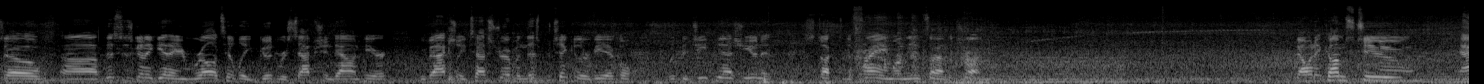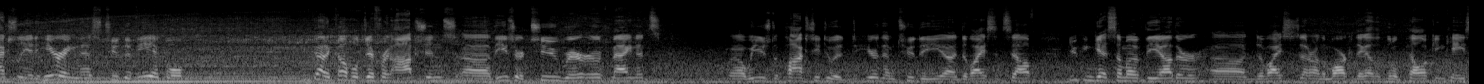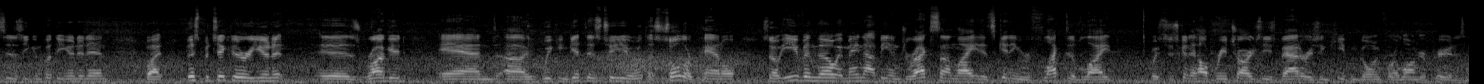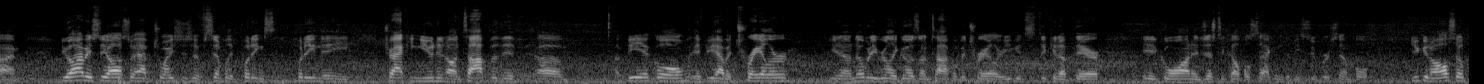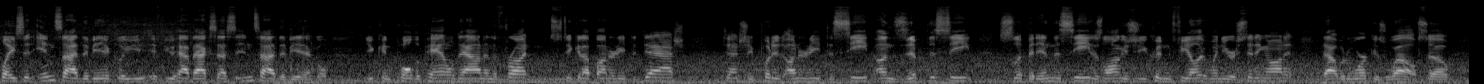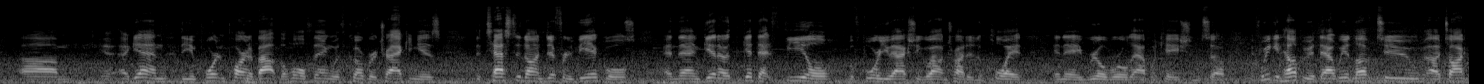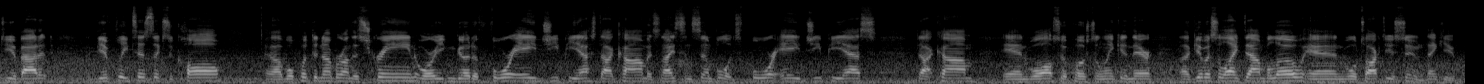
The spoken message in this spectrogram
So uh, this is going to get a relatively good reception down here. We've actually test driven this particular vehicle with the GPS unit stuck to the frame on the inside of the truck. Now when it comes to actually adhering this to the vehicle, you've got a couple different options. Uh, these are two rare earth magnets. Uh, we used epoxy to adhere them to the uh, device itself. You can get some of the other uh, devices that are on the market. They got the little Pelican cases you can put the unit in, but this particular unit is rugged and uh, we can get this to you with a solar panel. So even though it may not be in direct sunlight, it's getting reflective light, which is going to help recharge these batteries and keep them going for a longer period of time. You obviously also have choices of simply putting putting the tracking unit on top of the uh, a vehicle, if you have a trailer, you know, nobody really goes on top of a trailer. You could stick it up there. It'd go on in just a couple seconds. It'd be super simple. You can also place it inside the vehicle if you have access inside the vehicle. You can pull the panel down in the front, stick it up underneath the dash, potentially put it underneath the seat, unzip the seat, slip it in the seat. As long as you couldn't feel it when you were sitting on it, that would work as well. So um, again, the important part about the whole thing with covert tracking is to test it on different vehicles and then get a get that feel before you actually go out and try to deploy it in a real world application. So if we can help you with that, we'd love to uh, talk to you about it. Give Fleetistics a call. Uh, we'll put the number on the screen or you can go to 4agps.com. It's nice and simple. It's 4agps.com and we'll also post a link in there. Uh, give us a like down below and we'll talk to you soon. Thank you.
